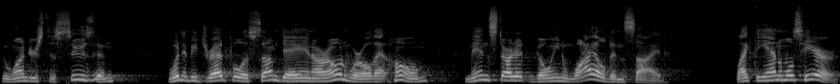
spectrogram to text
who wonders to Susan, wouldn't it be dreadful if someday in our own world at home, men started going wild inside, like the animals here?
